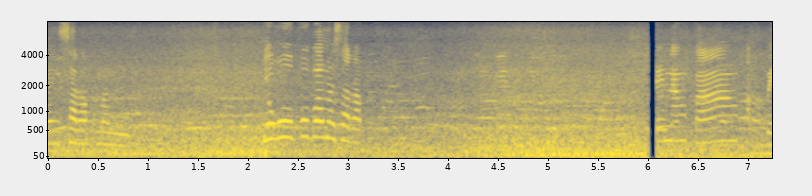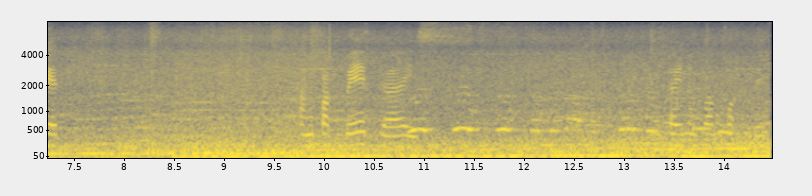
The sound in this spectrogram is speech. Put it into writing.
Sayang, sarap man. yun. Yung upo ba masarap? Yan ang pang pakbet. Pang pakbet, guys. Tayo ng pang pakbet.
